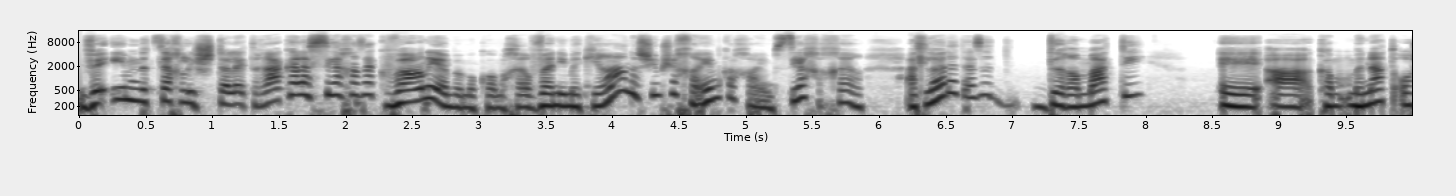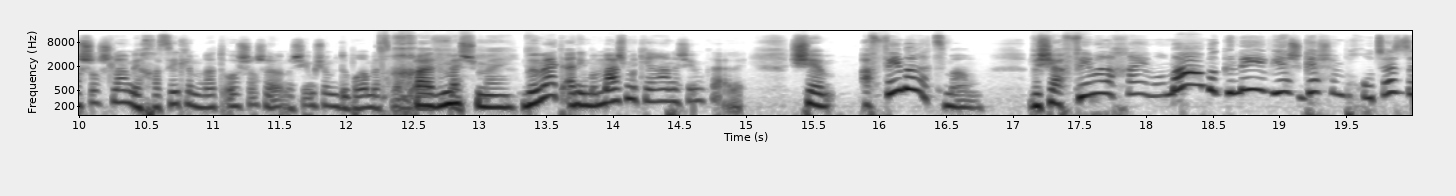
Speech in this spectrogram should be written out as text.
ואם נצליח להשתלט רק על השיח הזה, כבר נהיה במקום אחר. ואני מכירה אנשים שחיים ככה, עם שיח אחר. את לא יודעת איזה דרמטי אה, מנת אושר שלהם יחסית למנת אושר של אנשים שמדברים על עצמם. חד. משמעי. באמת, אני ממש מכירה אנשים כאלה, שהם עפים על עצמם, ושעפים על החיים, מה, מגניב, יש גשם בחוץ, איזה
